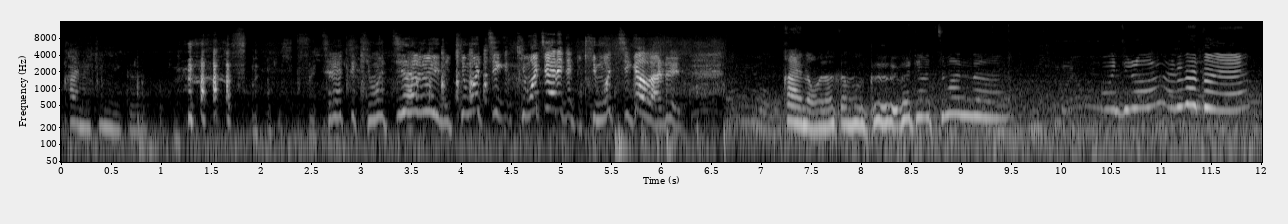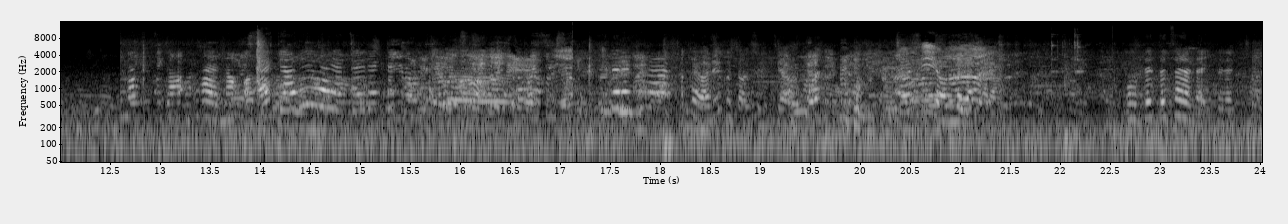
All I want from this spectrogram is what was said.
彼の筋肉。それって気持ち悪いね。気持ち気持ち悪い時気持ちが悪い。彼のお腹もグー。でもつまんない。面白い。ありがとうね。井ノ口が彼の。お誕生日をやっていてくれてるただきます悪いことはしちゃう調子いい女だからポテトサラダいただきます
